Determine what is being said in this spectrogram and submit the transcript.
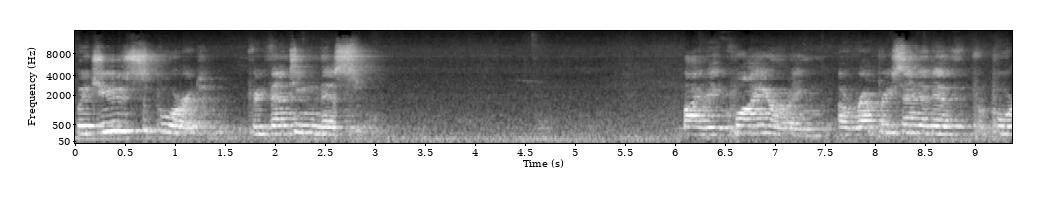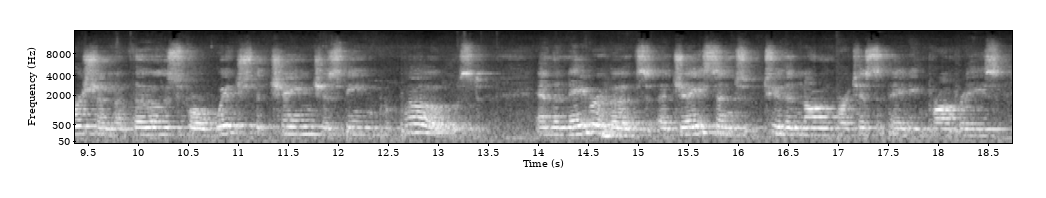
Would you support preventing this by requiring a representative proportion of those for which the change is being proposed and the neighborhoods adjacent to the non-participating properties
